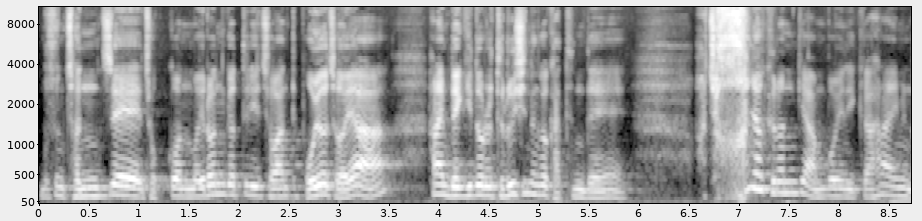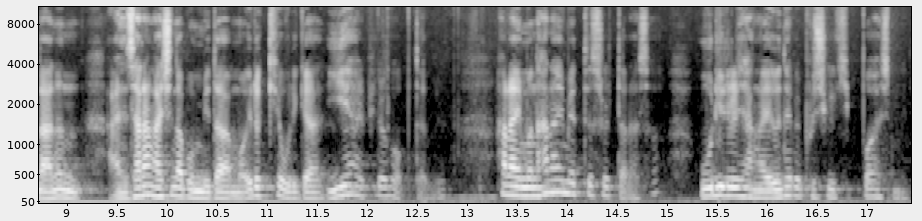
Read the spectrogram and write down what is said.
무슨 전제 조건 뭐 이런 것들이 저한테 보여져야 하나님 내 기도를 들으시는 것 같은데 아, 전혀 그런 게 안 보이니까 하나님이 나는 안 사랑하시나 봅니다. 뭐 이렇게 우리가 이해할 필요가 없다고요. 하나님은 하나님의 뜻을 따라서 우리를 향하여 은혜 베푸시길 기뻐하십니다.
